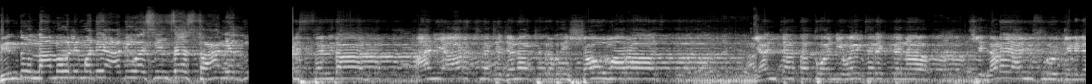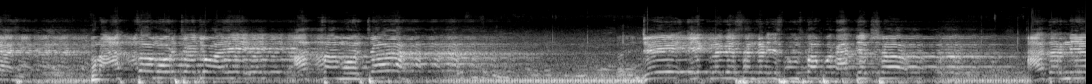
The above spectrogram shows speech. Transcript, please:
बिंदू नामावलीमध्ये आदिवासींचं स्थान हे संविधान आणि आरक्षणाचे जनक छत्रपती शाहू महाराज यांच्या तत्वांनी वैचारिकतेनं ही लढाई आम्ही सुरू केलेली आहे. म्हणून आजचा मोर्चा जो आहे आजचा मोर्चा जे एकलव्य संघटनेचे संस्थापक अध्यक्ष आदरणीय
